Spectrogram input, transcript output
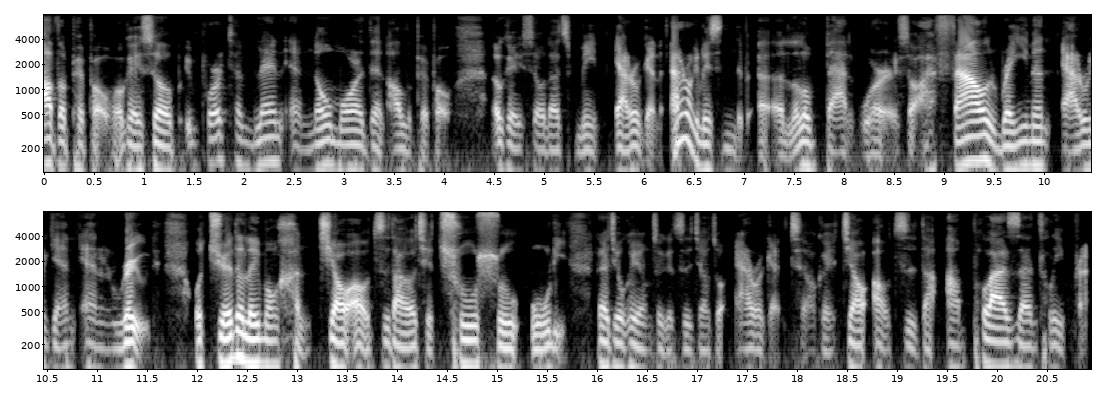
other people okay so important than and no more than other people okay so that's mean arrogant arrogant is a, a little bad word so i found raymond arrogant and rude 我觉得雷蒙很骄傲自大而且粗俗无礼那就可以用这个字叫做 arrogant OK 骄傲自大 unpleasantly proud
